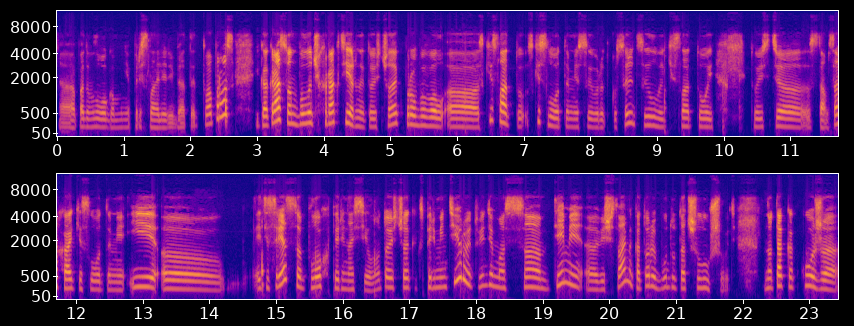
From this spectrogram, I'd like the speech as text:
под влогом мне прислали ребята этот вопрос. И как раз он был очень характерный. То есть человек пробовал с, кислоту, с кислотами сыворотку, с салициловой кислотой, то есть э, там, с АХ-кислотами. И э, эти средства плохо переносил. Ну, то есть человек экспериментирует, видимо, с теми э, веществами, которые будут отшелушивать. Но так как кожа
